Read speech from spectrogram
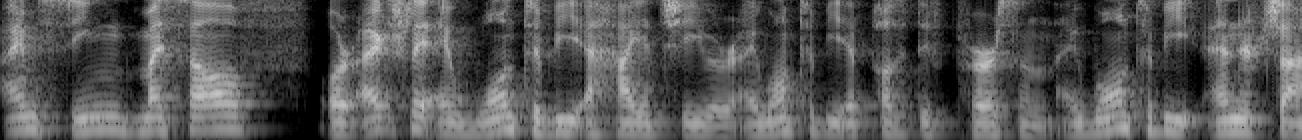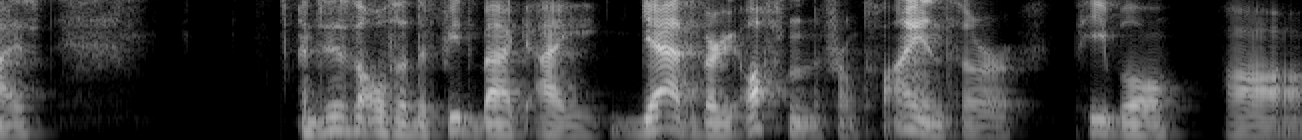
I'm seeing myself, or actually, I want to be a high achiever. I want to be a positive person. I want to be energized. And this is also the feedback I get very often from clients or people uh,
